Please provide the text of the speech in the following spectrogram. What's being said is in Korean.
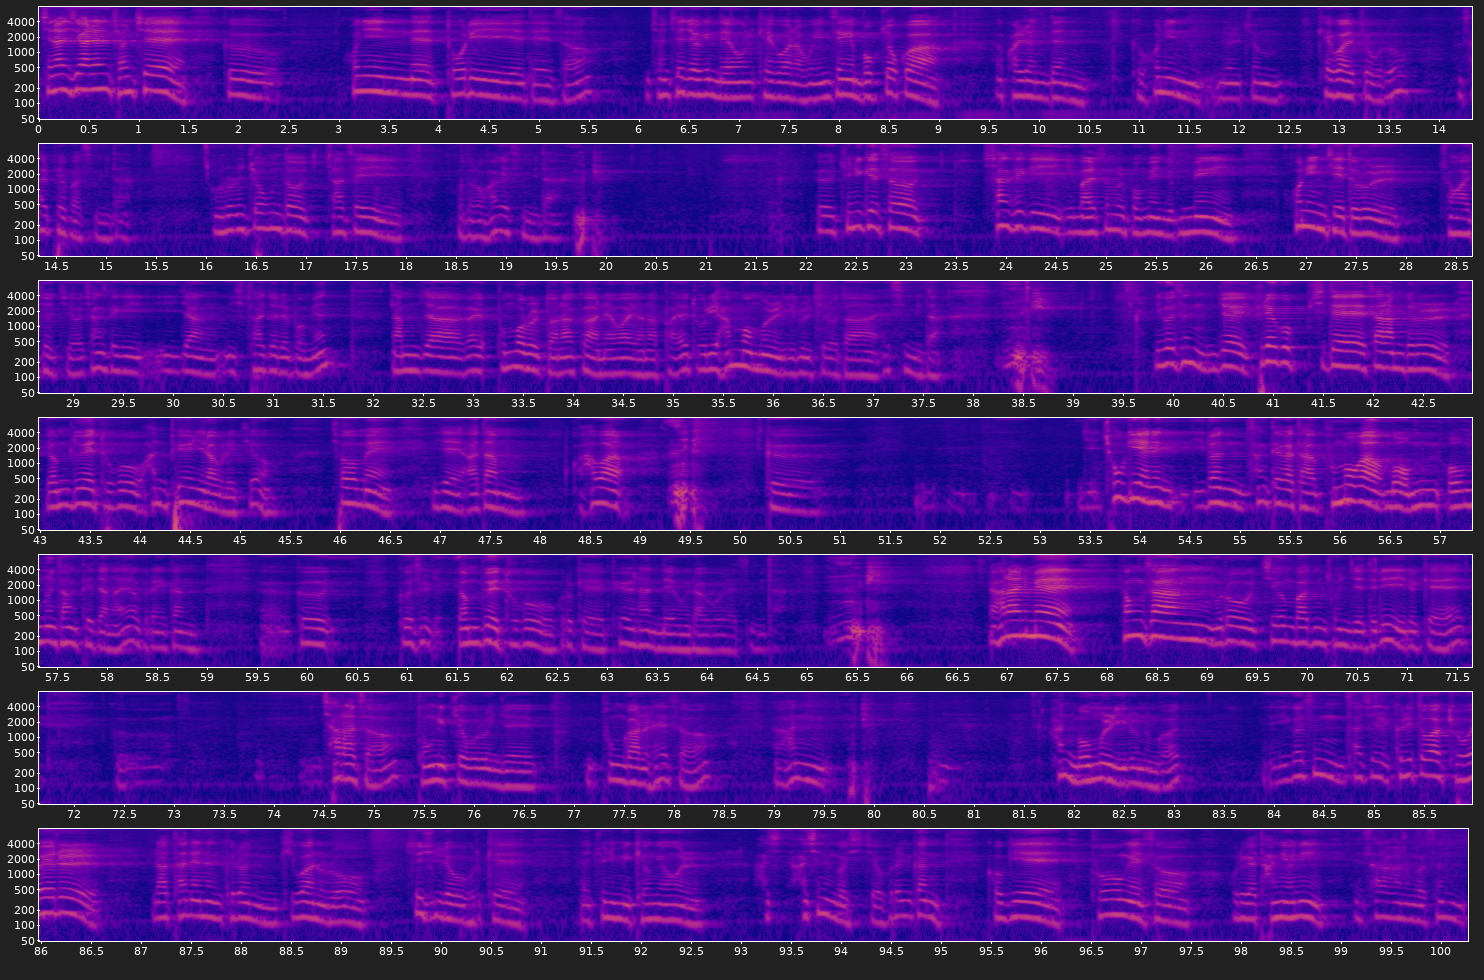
지난 시간에는 전체 그 혼인의 도리에 대해서 전체적인 내용을 개관하고 인생의 목적과 관련된 그 혼인을 좀 개괄적으로 살펴봤습니다. 오늘은 조금 더 자세히 보도록 하겠습니다. 그 주님께서 창세기 말씀을 보면 분명히 혼인 제도를 정하셨지요. 창세기 2장 24절에 보면 남자가 부모를 떠나 그 아내와 연합하여 둘이 한 몸을 이룰지로다 했습니다. 이것은 이제 출애굽 시대 사람들을 염두에 두고 한 표현이라고 그랬죠. 처음에 이제 아담 하와 그 초기에는 이런 상태가 다 부모가 뭐 없는, 상태잖아요. 그러니까 그 그것을 염두에 두고 그렇게 표현한 내용이라고 했습니다. 하나님의 형상으로 지음받은 존재들이 이렇게 그 자라서 독립적으로 이제 분가를 해서 한, 한 몸을 이루는 것, 이것은 사실 그리스도와 교회를 나타내는 그런 기관으로 쓰시려고 그렇게 주님이 경영을 하시, 는 것이죠. 그러니까 거기에 부응해서 우리가 당연히 살아가는 것은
